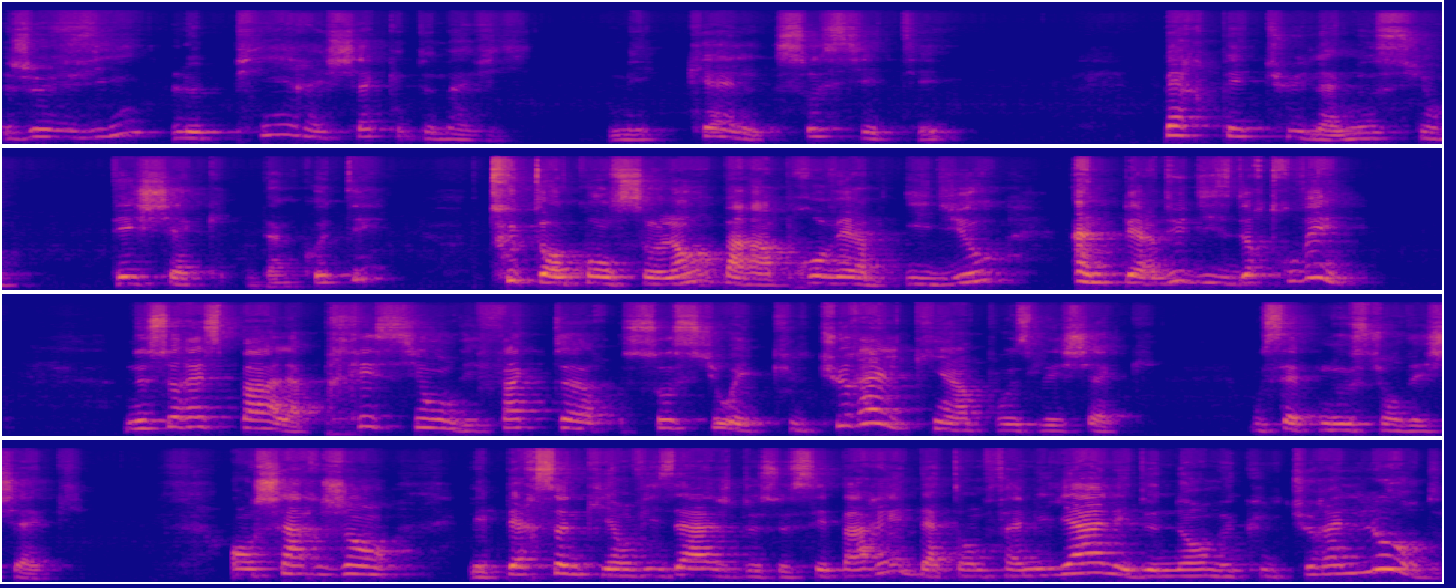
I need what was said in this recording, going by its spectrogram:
je vis le pire échec de ma vie. Mais quelle société perpétue la notion d'échec d'un côté, tout en consolant par un proverbe idiot, un perdu, dix de retrouver ne serait-ce pas la pression des facteurs sociaux et culturels qui impose l'échec ou cette notion d'échec? En chargeant les personnes qui envisagent de se séparer d'attentes familiales et de normes culturelles lourdes?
